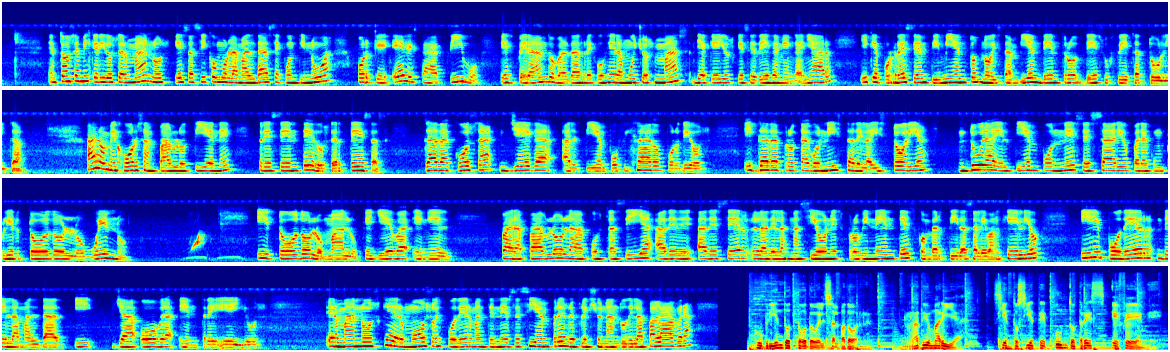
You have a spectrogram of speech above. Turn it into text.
Entonces, mis queridos hermanos, es así como la maldad se continúa porque Él está activo, esperando, ¿verdad?, recoger a muchos más de aquellos que se dejan engañar y que por resentimientos no están bien dentro de su fe católica. A lo mejor San Pablo tiene presente dos certezas. Cada cosa llega al tiempo fijado por Dios y cada protagonista de la historia dura el tiempo necesario para cumplir todo lo bueno. y todo lo malo que lleva en él. Para Pablo la apostasía ha de, ser la de las naciones provinentes convertidas al Evangelio y poder de la maldad y ya obra entre ellos. Hermanos, qué hermoso es poder mantenerse siempre reflexionando de la palabra. Cubriendo todo El Salvador. Radio María, 107.3 FM.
